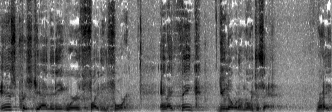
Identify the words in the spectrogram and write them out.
Is Christianity worth fighting for? And I think you know what I'm going to say, right?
